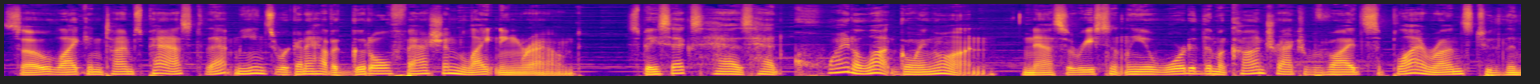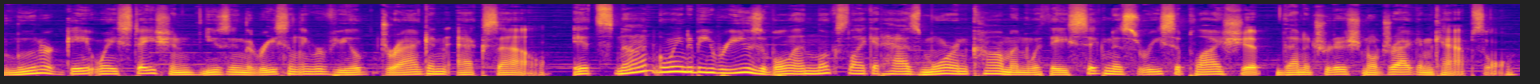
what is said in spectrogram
So, like in times past, that means we're gonna have a good old fashioned lightning round. SpaceX has had quite a lot going on. NASA recently awarded them a contract to provide supply runs to the Lunar Gateway Station using the recently revealed Dragon XL. It's not going to be reusable and looks like it has more in common with a Cygnus resupply ship than a traditional Dragon capsule.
